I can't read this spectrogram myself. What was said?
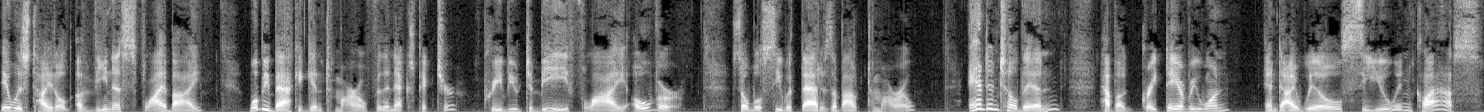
It was titled a Venus flyby. We'll be back again tomorrow for the next picture previewed to be fly over. So we'll see what that is about tomorrow. And until then, have a great day, everyone. And I will see you in class.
